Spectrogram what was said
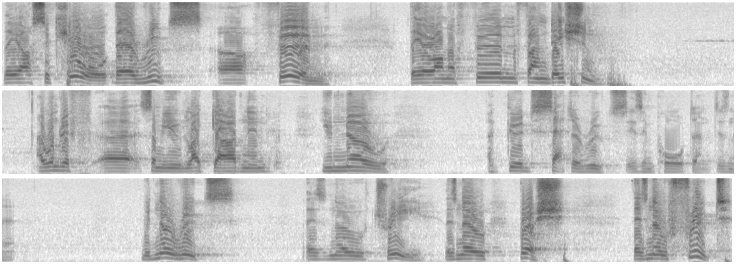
They are secure. Their roots are firm. They are on a firm foundation. I wonder if uh, some of you like gardening. You know a good set of roots is important, isn't it? With no roots, there's no tree, there's no bush, there's no fruit.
